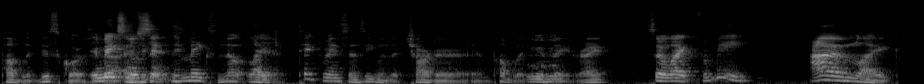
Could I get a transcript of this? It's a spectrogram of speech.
public discourse. It makes no educa- sense. It makes no like Yeah. take for instance even the charter and public Mhm. debate, right? So like for me, I'm like,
